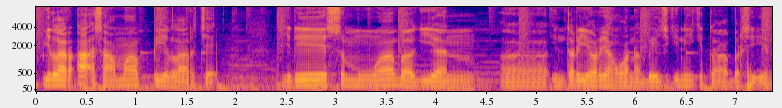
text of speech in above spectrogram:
pilar A sama pilar C. Jadi semua bagian uh, interior yang warna beige ini kita bersihin.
